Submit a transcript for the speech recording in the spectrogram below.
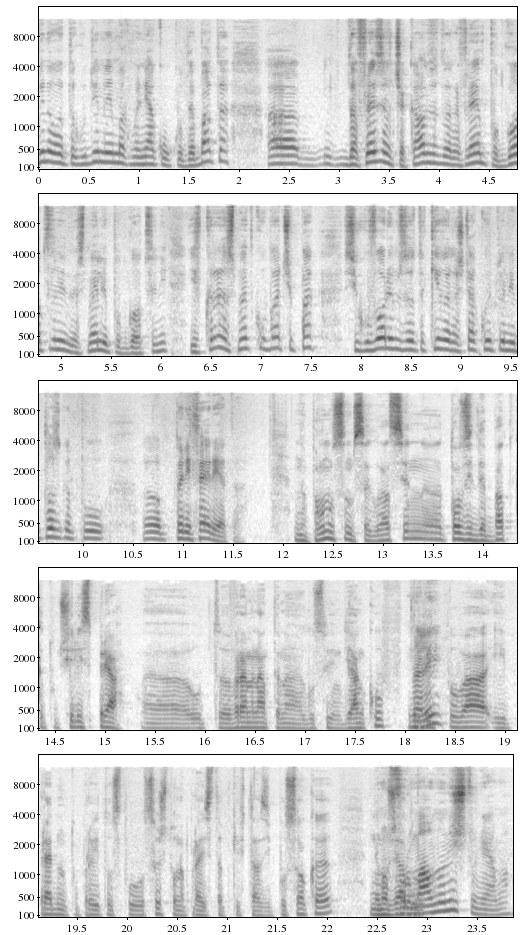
миналата година имахме няколко дебата. А, да влезем в чакалната, да не влезем подготвени, не сме ли подготвени. И в крайна сметка обаче пак си говорим за такива неща, които ни плъзгат по а, периферията. Напълно съм съгласен. Този дебат като че ли спря от времената на господин Дянков. Нали? Това и предното правителство също направи стъпки в тази посока. Не Но можа формално нищо няма.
